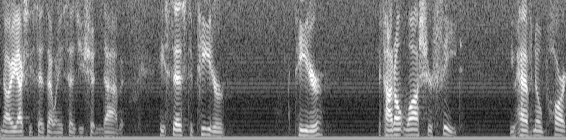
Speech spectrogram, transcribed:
No, he actually says that when he says you shouldn't die. But he says to Peter, Peter, if I don't wash your feet, you have no part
